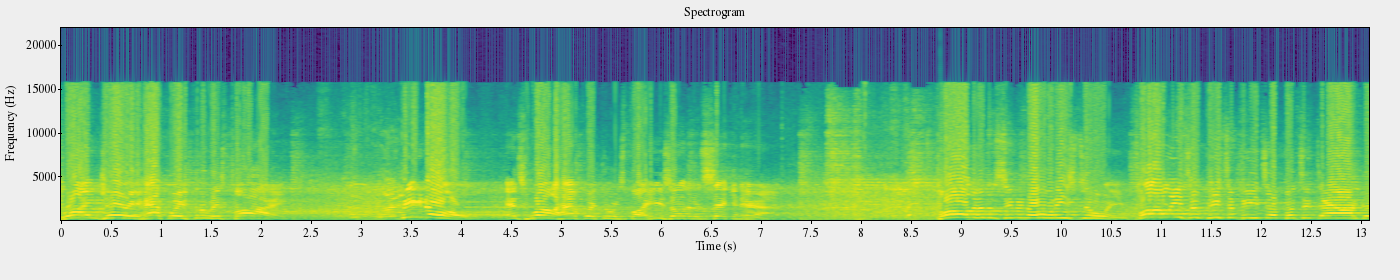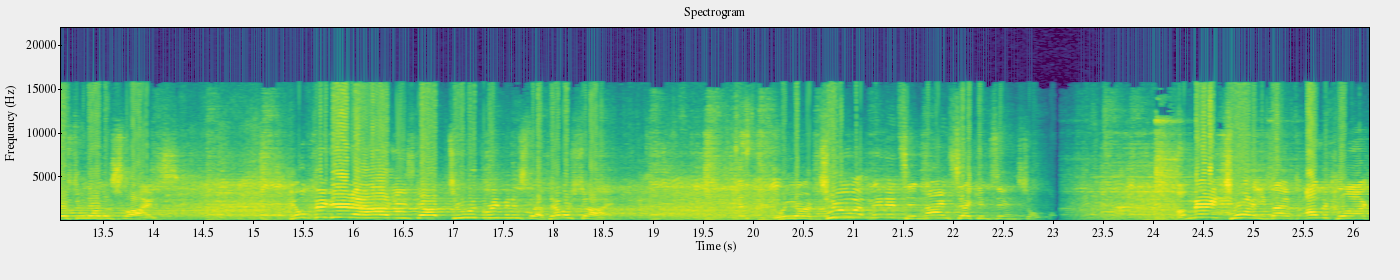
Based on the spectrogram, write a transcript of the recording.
Brian Gary halfway through his pie. Beano as well halfway through his pie. He's on to the second half. Paul doesn't seem to know what he's doing. Paul eats a pizza pizza, puts it down, goes to another slice. He'll figure it out. He's got two or three minutes left. How much time? We are two minutes and nine seconds in so far. A minute 20 left on the clock.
